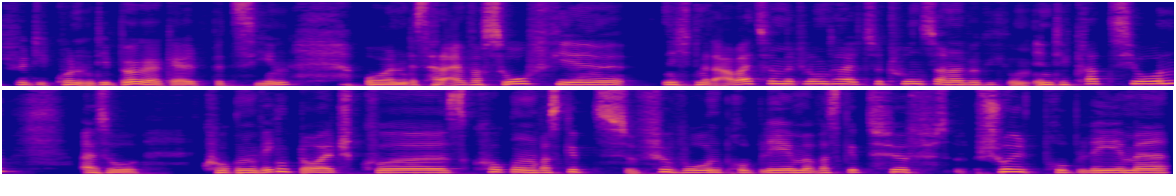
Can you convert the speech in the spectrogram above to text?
für die Kunden, die Bürgergeld beziehen. Und es hat einfach so viel nicht mit Arbeitsvermittlung halt zu tun, sondern wirklich um Integration. Also gucken wegen Deutschkurs, gucken, was gibt's für Wohnprobleme, was gibt's für Schuldprobleme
